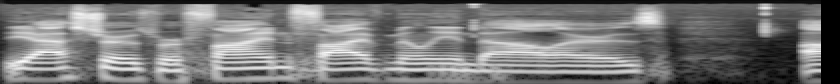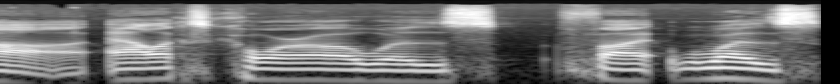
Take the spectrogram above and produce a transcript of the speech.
The Astros were fined $5 million. uh, Alex Cora was fi- was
